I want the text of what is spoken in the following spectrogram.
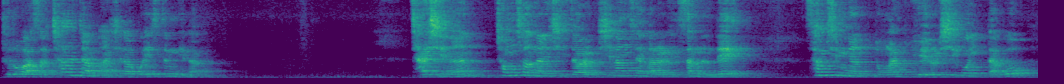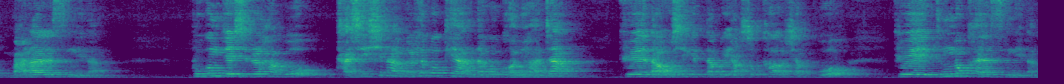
들어와서 차 한 잔 마시라고 했습니다. 자신은 청소년 시절 신앙생활을 했었는데 30년 동안 교회를 쉬고 있다고 말하였습니다. 복음 제시를 하고 다시 신앙을 회복해야 한다고 권유하자 교회에 나오시겠다고 약속하셨고 교회에 등록하였습니다.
